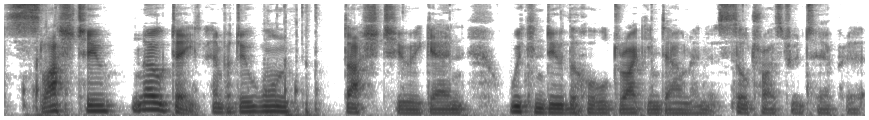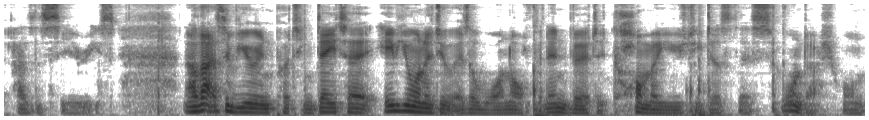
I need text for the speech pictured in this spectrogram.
slash 2, no date. And if I do 1 dash 2 again, we can do the whole dragging down and it still tries to interpret it as a series. Now that's if you're inputting data. If you want to do it as a one-off, an inverted comma usually does this. 1 dash 1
